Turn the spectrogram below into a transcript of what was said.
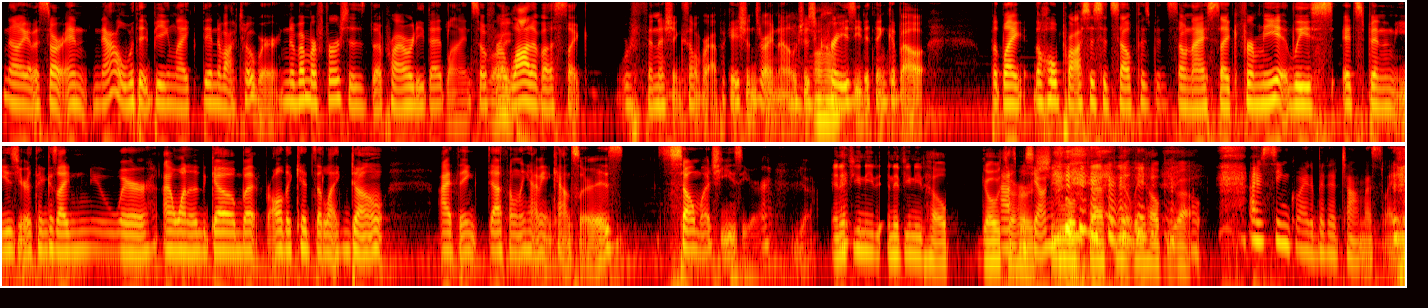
now I got to start. And now with it being like the end of October, November 1st is the priority deadline. So for Right. a lot of us, like we're finishing some of our applications right now, which is Uh-huh. crazy to think about. But like the whole process itself has been so nice. Like for me, at least, it's been an easier thing because I knew where I wanted to go. But for all the kids that like don't, I think definitely having a counselor is so much easier. Yeah. And if you need and if you need help, go to her. Young. She will definitely help you out. I've seen quite a bit of Thomas lately.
